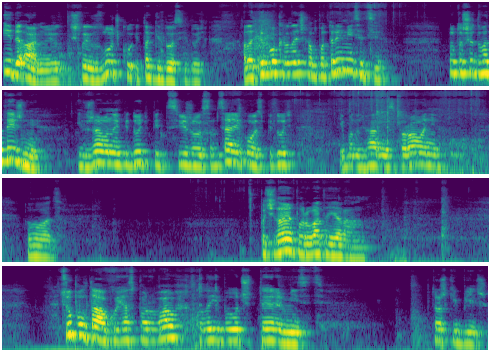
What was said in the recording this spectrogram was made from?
Ідеально, йшли в злучку і так і досі йдуть. Але тим кроличкам по 3 місяці, ну то ще 2 тижні, і вже вони підуть під свіжого самця якогось, підуть і будуть гарні спаровані. От. Починаю парувати я рано. Цю полтавку я спарував, коли їй було 4 місяці. Трошки більше.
